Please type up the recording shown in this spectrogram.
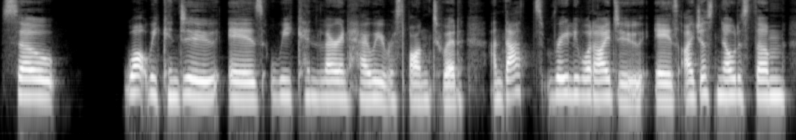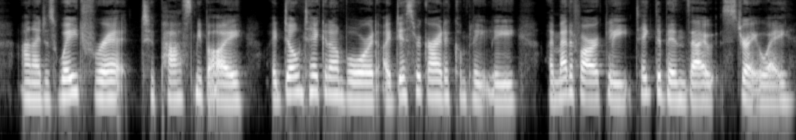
So, what we can do is we can learn how we respond to it. And that's really what i do is i just notice them and i just wait for it to pass me by. I don't take it on board. I disregard it completely. I metaphorically take the bins out straight away.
